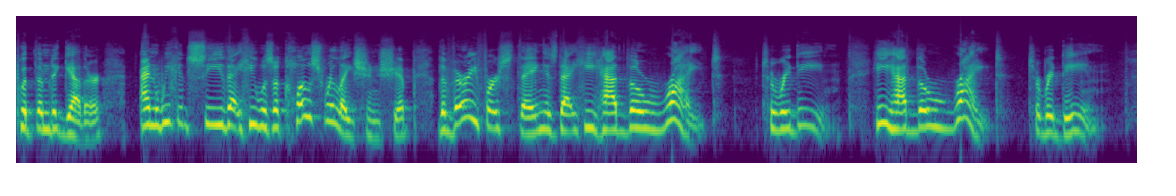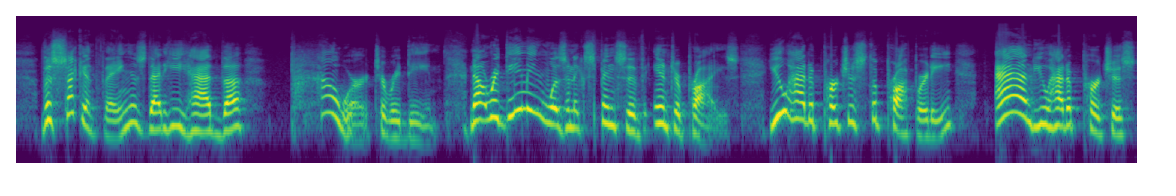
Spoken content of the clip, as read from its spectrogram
put them together. and we could see that he was a close relationship. The very first thing is that he had the right to redeem. He had the right to redeem. The second thing is that he had the power to redeem. Now, redeeming was an expensive enterprise. You had to purchase the property and you had to purchase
